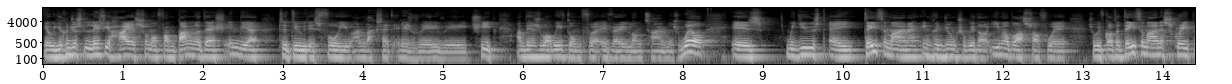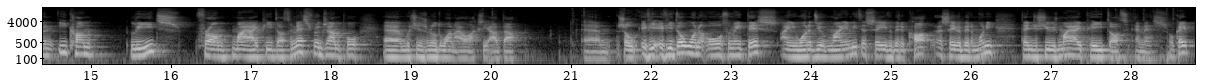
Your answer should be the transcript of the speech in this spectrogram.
You know, you can just literally hire someone from Bangladesh, India to do this for you. And like I said, it is really, really cheap. And this is what we've done for a very long time as well, is we used a data miner in conjunction with our email blast software. So we've got a data miner scraping ecom leads from myip.ms, for example, um, which is another one. I'll actually add that. Um, so if you, if you don't want to automate this and you want to do it manually to save a bit of cost, uh, save a bit of money, then just use myip.ms. Okay,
